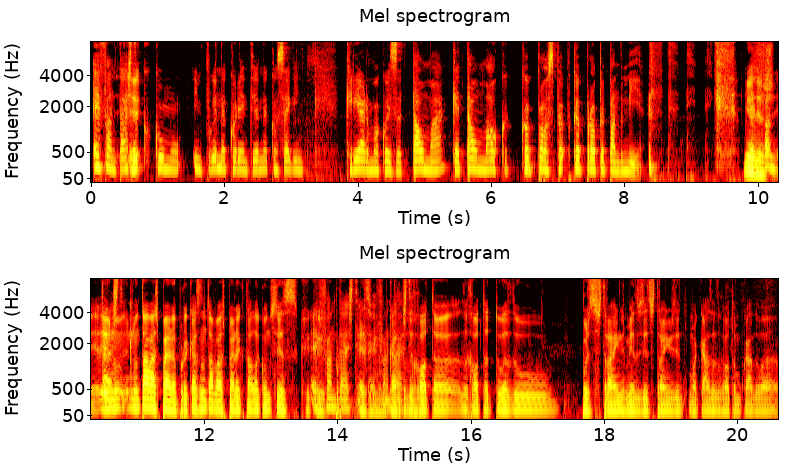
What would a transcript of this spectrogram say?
é fantástico como em plena quarentena conseguem criar uma coisa tão má que é tão mau que, que a, que a própria pandemia. meu É Deus, eu fantástico. não- não estava à espera, por acaso não estava à espera que tal acontecesse. Que, É que- fantástico, é, assim, é um bocado que fantástico. derrota, derrota todo. Depois de estranhos, dizer de estranhos dentro de uma casa, derrota um bocado a.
